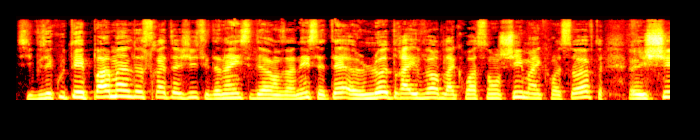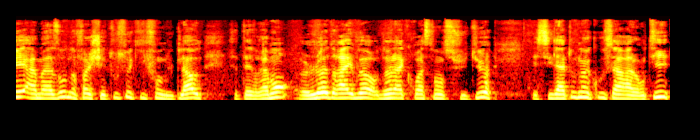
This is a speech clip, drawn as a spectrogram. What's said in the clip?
Si vous écoutez pas mal de stratégies ces d'analyse ces dernières années, c'était euh, le driver de la croissance chez Microsoft, euh, chez Amazon, enfin chez tous ceux qui font du cloud, c'était vraiment le driver de la croissance future. Et si là tout d'un coup ça ralentit,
